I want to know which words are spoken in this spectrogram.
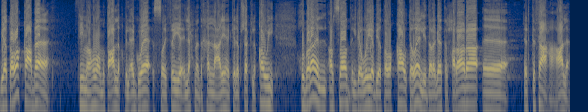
بيتوقع بقى فيما هو متعلق بالأجواء الصيفية اللي إحنا دخلنا عليها كده بشكل قوي. خبراء الأرصاد الجوية بيتوقعوا توالي درجات الحرارة آه ارتفاعها على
